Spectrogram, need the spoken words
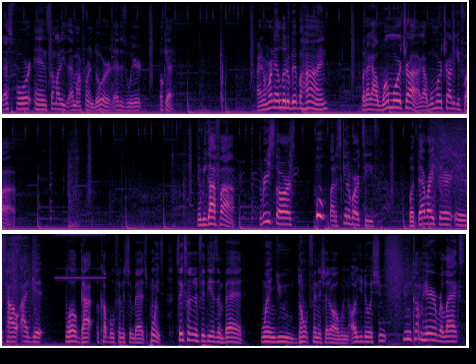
that's four, and somebody's at my front door. That is weird. Okay. All right, I'm running a little bit behind, but I got one more try. I got one more try to get five. And we got five. Three stars, whew, by the skin of our teeth. But that right there is how I get, well, got a couple finishing badge points. 650 isn't bad when you don't finish at all. When all you do is shoot, you can come here, relax,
